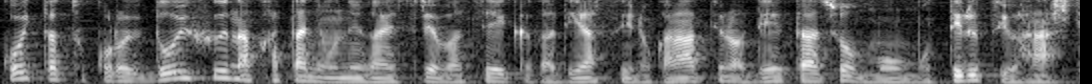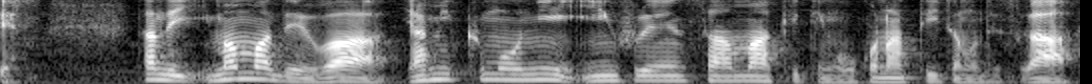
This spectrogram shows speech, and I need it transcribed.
こういったところでどういうふうな方にお願いすれば成果が出やすいのかなっていうのはデータ上もう持ってるという話です。なんで今までは闇雲にインフルエンサーマーケティングを行っていたのですが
